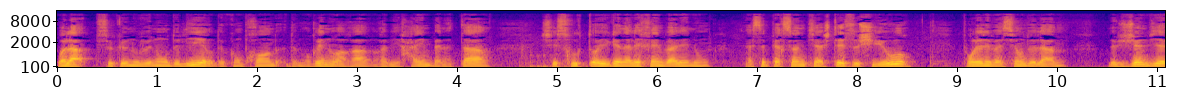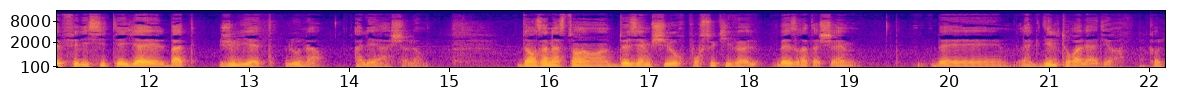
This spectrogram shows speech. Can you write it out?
Voilà ce que nous venons de lire, de comprendre de Moreno Arav, Rabbi Chaim Ben Attar, chez Sruto Yegan Alechem Valenu, à cette personne qui a acheté ce chiour pour l'élévation de l'âme de Geneviève Félicité Yael Bat Juliette Luna. Aléa Shalom. Dans un instant, un deuxième chiour pour ceux qui veulent. Bezrat Hashem, la Gdil Torah Leadira. Kol.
